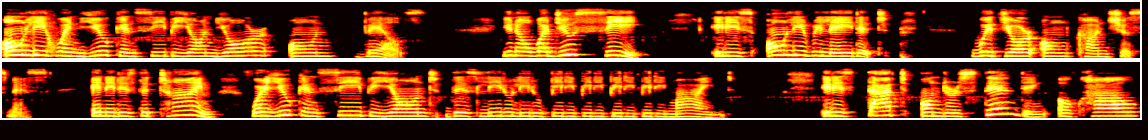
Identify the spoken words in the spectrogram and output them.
only when you can see beyond your own veils. You know, what you see, it is only related with your own consciousness. And it is the time where you can see beyond this little, little bitty, bitty, bitty, bitty mind. It is that understanding of how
